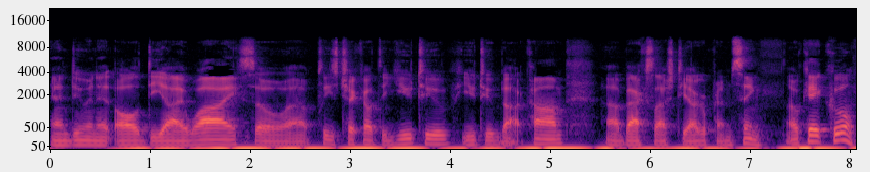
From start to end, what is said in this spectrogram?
and doing it all DIY. So uh, please check out the YouTube, youtube.com uh, backslash Tiago Prem Singh. Okay, cool.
